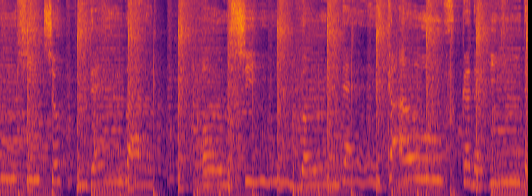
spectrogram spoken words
ーヒーョップではおしぼりで顔拭かないで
